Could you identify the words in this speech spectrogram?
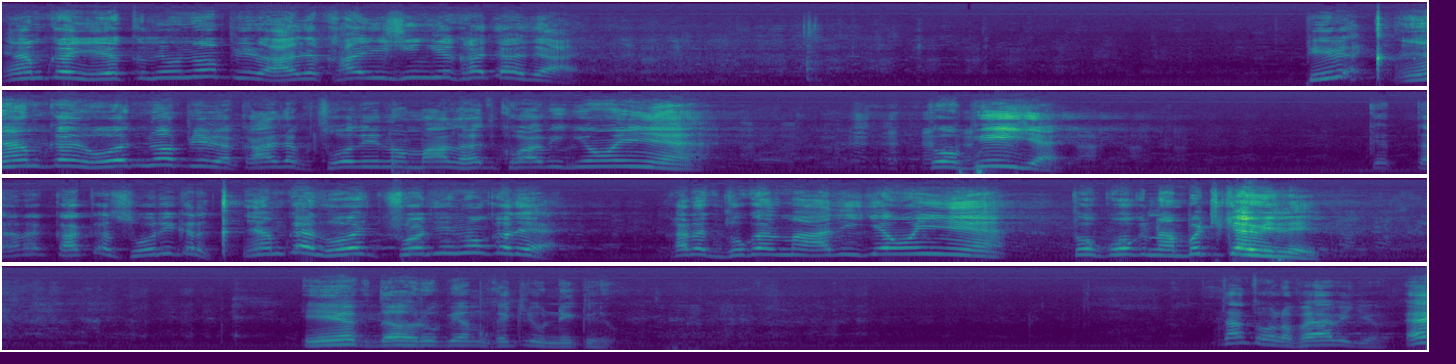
એમ કઈ એકલું ન પીવે, આજે ખાઈ સિંગે ખાતા જાય. પીવે? એમ કઈ રોજ ન પીવે, કાલે ચોરીનો માલ હદખો આવી ગયો હોય ને, તો પી જાય. કે તારા કાકા ચોરી કરે, એમ કઈ રોજ ચોરી ન કરે. કારક દુકાનમાં આવી ગયા હોય ને, તો કોકના બચકાવી લે. એક દસ રૂપિયામાં કેટલું નીકળ્યું? ત્યાં તો ઓલો ભાઈ આવી ગયો. એ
